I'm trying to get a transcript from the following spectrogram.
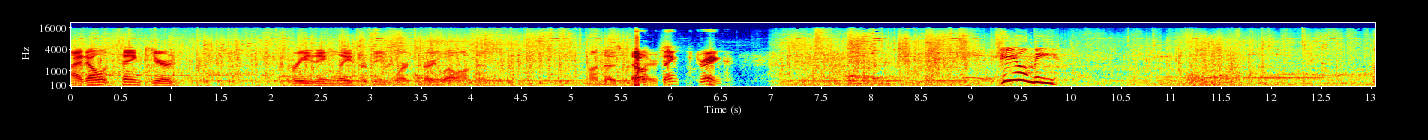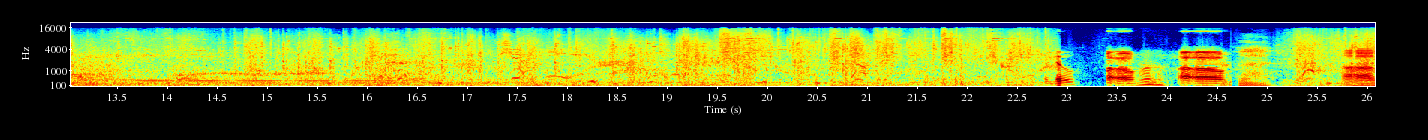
I don't think your freezing laser beam worked very well on those on those Don't pillars. think, drink. Heal me! Hello? Uh-oh. Uh-oh. Uh-huh.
